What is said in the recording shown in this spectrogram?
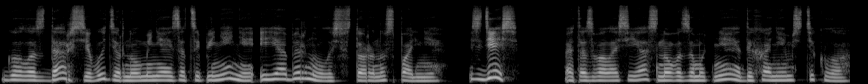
Голос Дарси выдернул меня из оцепенения, и я обернулась в сторону спальни. «Здесь!» — отозвалась я, снова замутняя дыханием стекло.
